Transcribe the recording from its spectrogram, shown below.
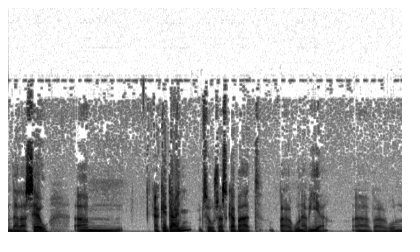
de la seu. Um, aquest any se us ha escapat per alguna via, uh, per algun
